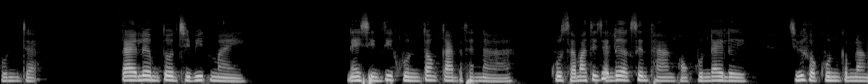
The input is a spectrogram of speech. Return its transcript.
คุณจะได้เริ่มต้นชีวิตใหม่ ในสิ่งที่คุณต้องการปรารถนา คุณสามารถที่จะเลือกเส้นทางของคุณได้เลย ชีวิตของคุณกำลัง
